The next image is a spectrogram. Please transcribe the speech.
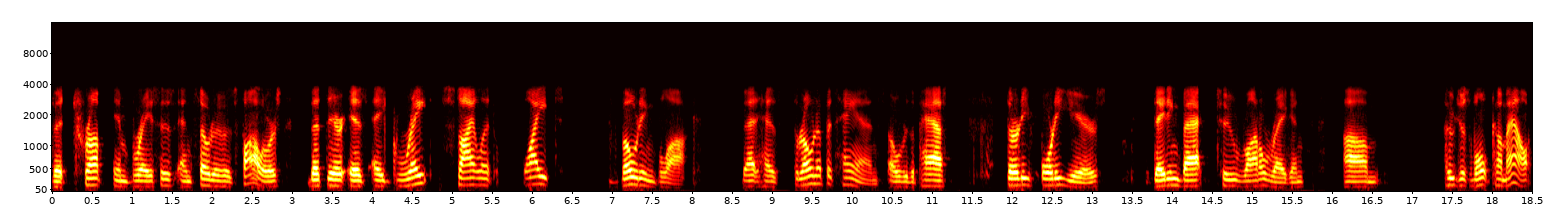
that Trump embraces, and so do his followers, that there is a great silent white voting bloc that has thrown up its hands over the past 30, 40 years, dating back to Ronald Reagan, um, who just won't come out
